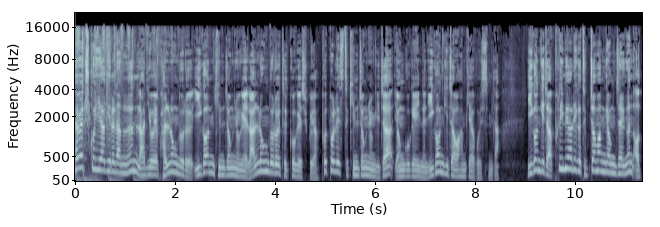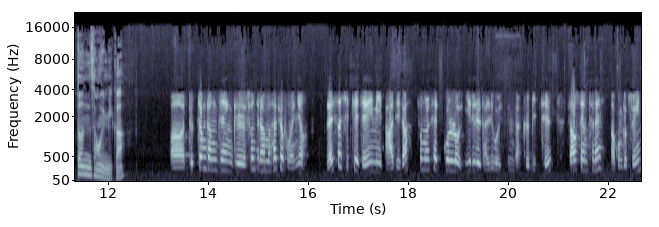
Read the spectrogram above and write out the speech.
해외 축구 이야기를 나누는 라디오의 발롱도르 이건 김정용의 랄롱도르 듣고 계시고요. 풋볼리스트 김정용 기자, 영국에 있는 이건 기자와 함께하고 있습니다. 이건 기자, 프리미어리그 득점왕 경쟁은 어떤 상황입니까? 어, 득점 경쟁 그 순위를 한번 살펴보면요. 레스터시티의 제이미 바디가 23골로 1위를 달리고 있습니다. 그 밑을 사우스햄튼의 공격수인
